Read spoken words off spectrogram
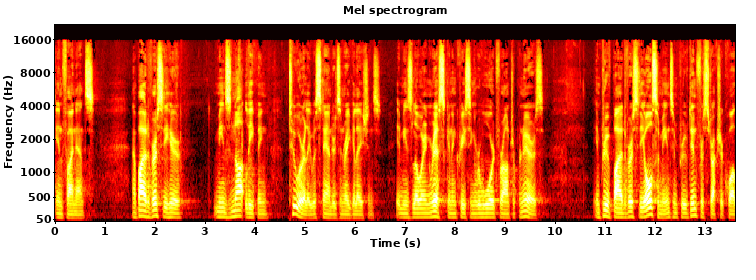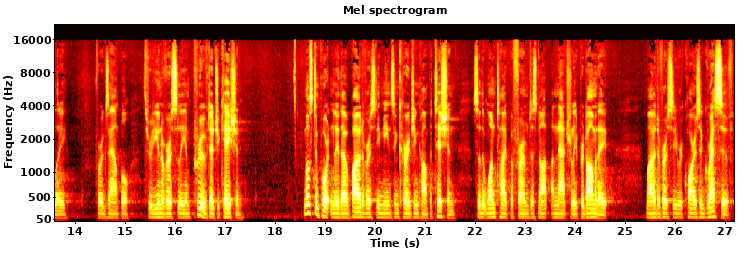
in finance. Now, biodiversity here means not leaping too early with standards and regulations. It means lowering risk and increasing reward for entrepreneurs. Improved biodiversity also means improved infrastructure quality for example, through universally improved education. Most importantly, though, biodiversity means encouraging competition so that one type of firm does not unnaturally predominate. Biodiversity requires aggressive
